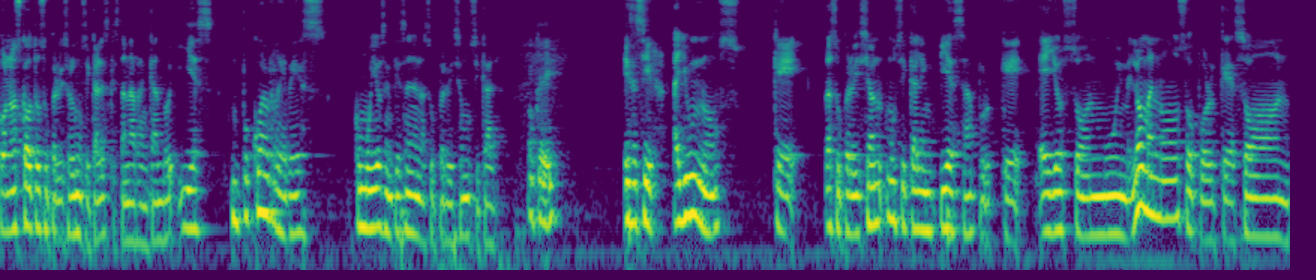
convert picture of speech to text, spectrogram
conozco a otros supervisores musicales que están arrancando y es un poco al revés como ellos empiezan en la supervisión musical. Ok. Es decir, hay unos que la supervisión musical empieza porque ellos son muy melómanos o porque son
